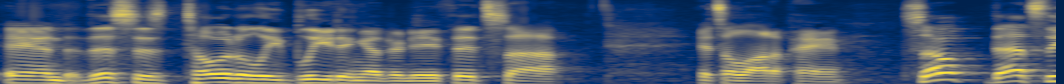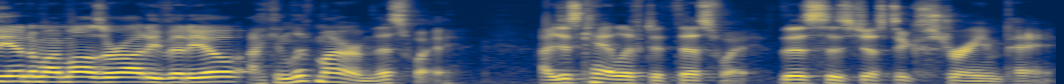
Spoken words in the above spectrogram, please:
and this is totally bleeding underneath. It's, uh, it's a lot of pain. So that's the end of my Maserati video. I can lift my arm this way. I just can't lift it this way. This is just extreme pain.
